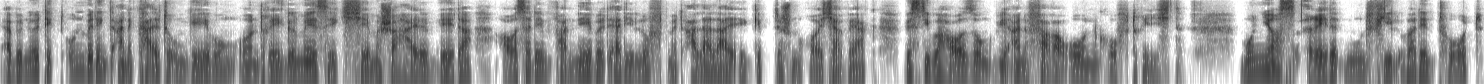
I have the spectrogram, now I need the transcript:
Er benötigt unbedingt eine kalte Umgebung und regelmäßig chemische Heilbäder, außerdem vernebelt er die Luft mit allerlei ägyptischem Räucherwerk, bis die Behausung wie eine Pharaonengruft riecht. Munoz redet nun viel über den Tod,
